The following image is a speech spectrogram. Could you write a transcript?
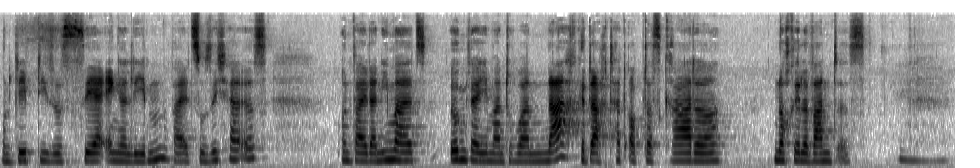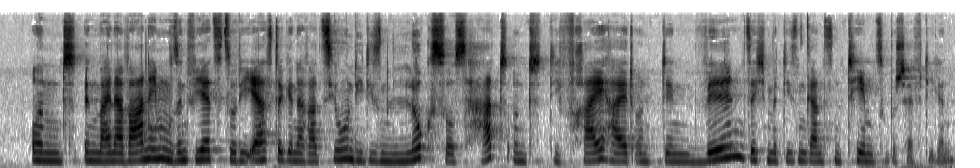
und lebt dieses sehr enge Leben, weil es so sicher ist und weil da niemals irgendwer jemand drüber nachgedacht hat, ob das gerade noch relevant ist. Mhm. Und in meiner Wahrnehmung sind wir jetzt so die erste Generation, die diesen Luxus hat und die Freiheit und den Willen, sich mit diesen ganzen Themen zu beschäftigen.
